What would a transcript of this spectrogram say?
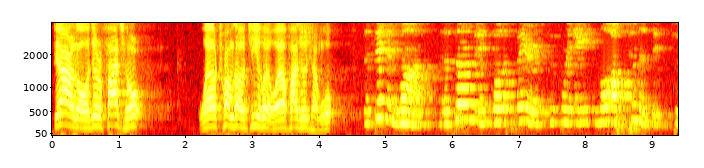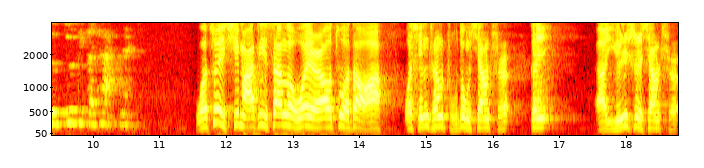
第二个我就是发球，我要创造机会，我要发球抢攻。 The second one, the serve is for the players to create more opportunities to do the attack next. 我最起码第三个我也要做到啊，我形成主动相持跟啊云式相持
